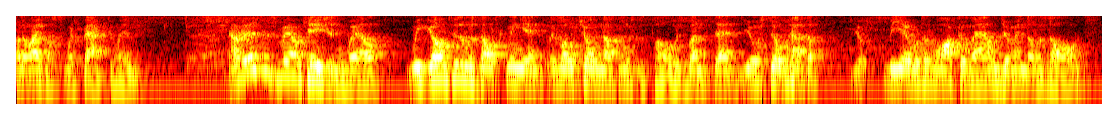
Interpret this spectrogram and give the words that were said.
otherwise I'll switch back to him. Now there is this rare occasion where we go to the results screen and it won't show Knuckles' pose, but instead you'll still have the you'll be able to walk around doing the results.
